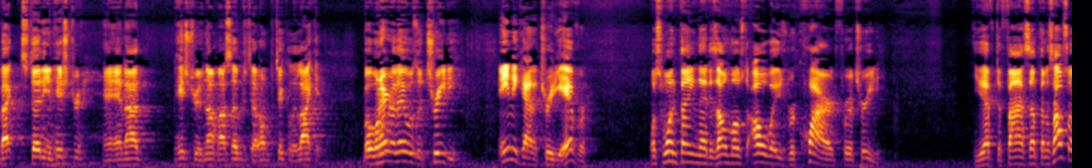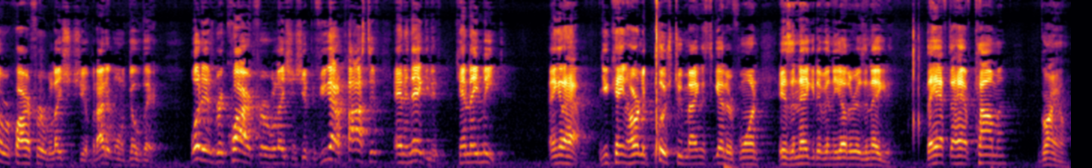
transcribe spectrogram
back studying history, and I history is not my subject. I don't particularly like it. But whenever there was a treaty, any kind of treaty ever, what's one thing that is almost always required for a treaty? You have to find something that's also required for a relationship, but I didn't want to go there. What is required for a relationship? If you got a positive and a negative, can they meet? Ain't gonna happen. You can't hardly push two magnets together if one is a negative and the other is a negative. They have to have common ground.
